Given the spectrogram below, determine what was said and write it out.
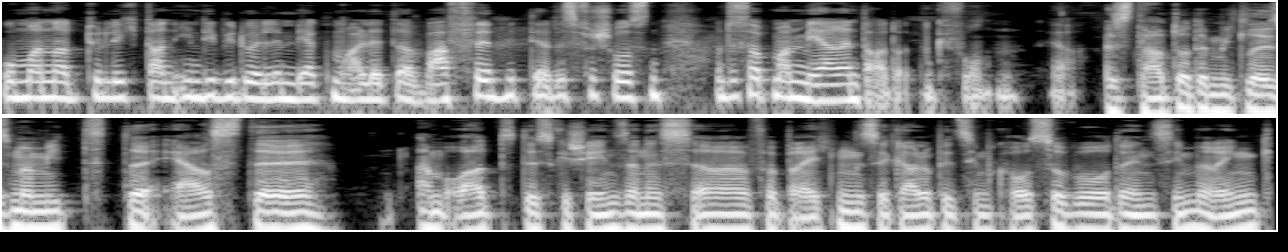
wo man natürlich dann individuelle Merkmale der Waffe, mit der das verschossen, und das hat man mehreren Tatorten gefunden. Ja. Als Tatortermittler ist man mit der erste am Ort des Geschehens eines äh, Verbrechens, egal ob jetzt im Kosovo oder in Simmering,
